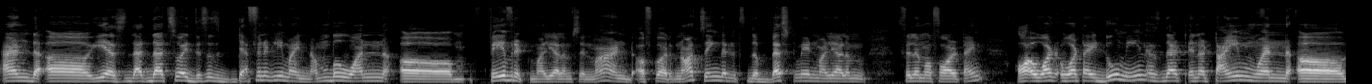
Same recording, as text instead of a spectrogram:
And uh, yes, that that's why this is definitely my number one um, favorite Malayalam cinema. And of course, not saying that it's the best made Malayalam film of all time. Or what what I do mean is that in a time when uh,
